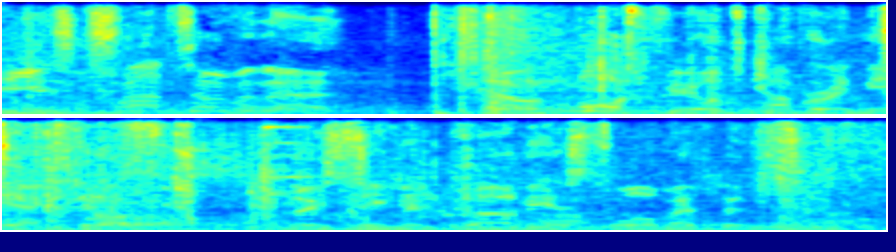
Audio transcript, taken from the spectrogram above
He is trapped over there. There are force fields covering the exits. They seem impervious to our weapons.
